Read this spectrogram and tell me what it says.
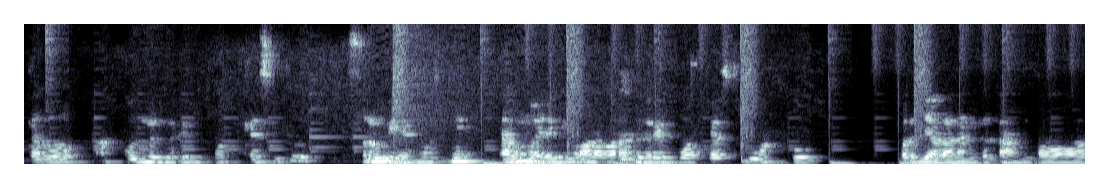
kalau aku dengerin podcast itu seru ya maksudnya kamu bayangin orang-orang dengerin podcast itu waktu perjalanan ke kantor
